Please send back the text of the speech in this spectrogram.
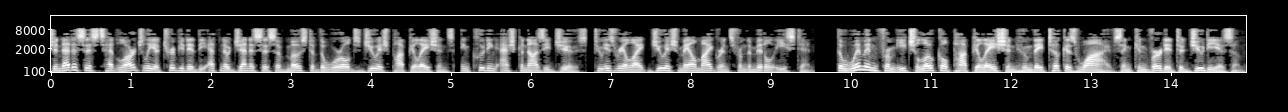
geneticists had largely attributed the ethnogenesis of most of the world's Jewish populations, including Ashkenazi Jews, to Israelite Jewish male migrants from the Middle East and the women from each local population whom they took as wives and converted to Judaism.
